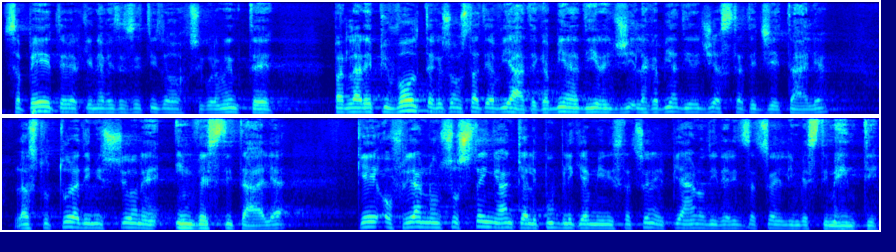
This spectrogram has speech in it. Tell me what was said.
Sapete, perché ne avete sentito sicuramente parlare più volte, che sono state avviate cabina regia, la cabina di regia Strategia Italia, la struttura di missione Investitalia, che offriranno un sostegno anche alle pubbliche amministrazioni nel piano di realizzazione degli investimenti,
